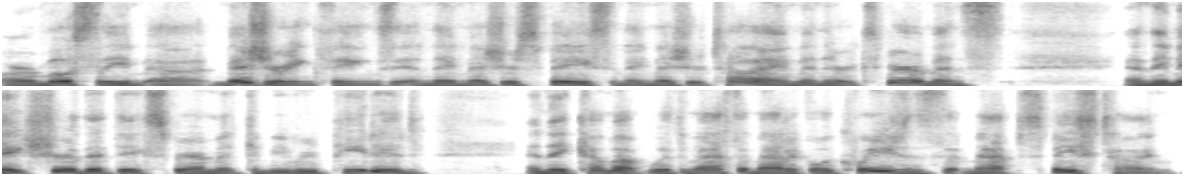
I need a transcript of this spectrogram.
are mostly uh, measuring things in. They measure space and they measure time in their experiments, and they make sure that the experiment can be repeated, and they come up with mathematical equations that map space-time.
